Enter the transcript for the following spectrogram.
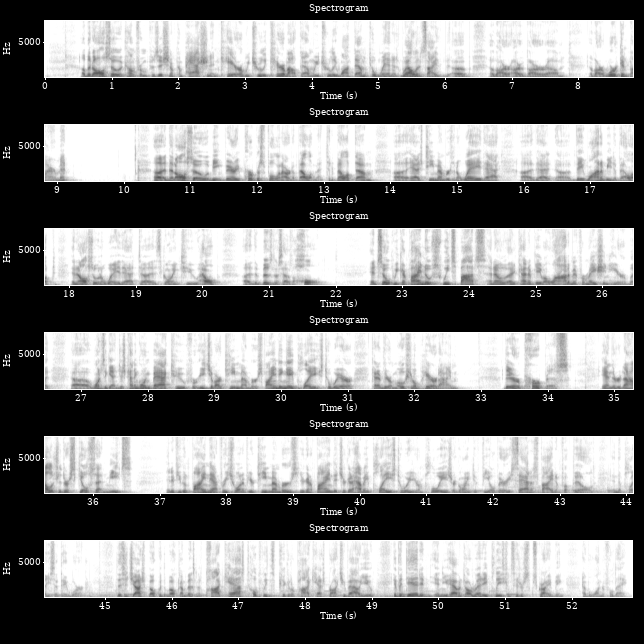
uh, but also it comes from a position of compassion and care. We truly care about them. We truly want them to win as well inside of, of our of our um, of our work environment. Uh, and then also being very purposeful in our development to develop them uh, as team members in a way that uh, that uh, they want to be developed, and also in a way that uh, is going to help uh, the business as a whole. And so if we can find those sweet spots, I know I kind of gave a lot of information here, but uh, once again, just kind of going back to for each of our team members, finding a place to where kind of their emotional paradigm, their purpose, and their knowledge of their skill set meets. And if you can find that for each one of your team members, you're going to find that you're going to have a place to where your employees are going to feel very satisfied and fulfilled in the place that they work. This is Josh Belk with the Belk on Business podcast. Hopefully, this particular podcast brought you value. If it did and, and you haven't already, please consider subscribing. Have a wonderful day.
